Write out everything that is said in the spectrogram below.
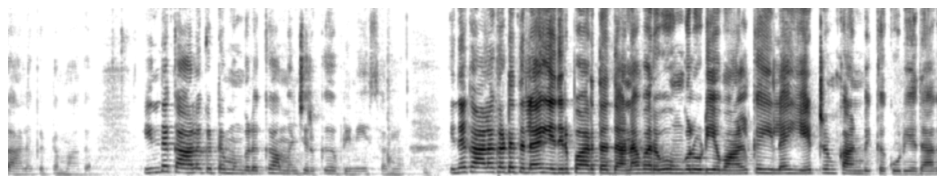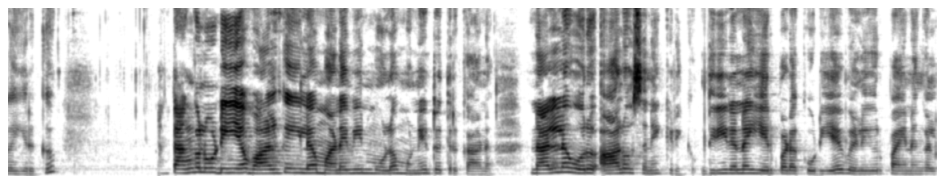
காலகட்டமாக. இந்த காலகட்டம் உங்களுக்கு அமைஞ்சிருக்கு அப்படின்னே சொல்லலாம். இந்த காலகட்டத்தில் எதிர்பார்த்த தனவரவு உங்களுடைய வாழ்க்கையில் ஏற்றம் காண்பிக்கக்கூடியதாக இருக்குது தங்களுடைய வாழ்க்கையில் மனைவியின் மூலம் முன்னேற்றத்திற்கான நல்ல ஒரு ஆலோசனை கிடைக்கும். திடீரென ஏற்படக்கூடிய வெளியூர் பயணங்கள்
